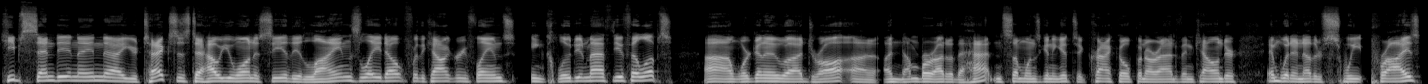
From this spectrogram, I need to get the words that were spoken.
Keep sending in uh, your texts as to how you want to see the lines laid out for the Calgary Flames, including Matthew Phillips. Uh, we're going to uh, draw a, a number out of the hat, and someone's going to get to crack open our advent calendar and win another sweet prize.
